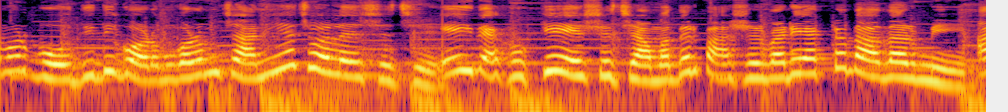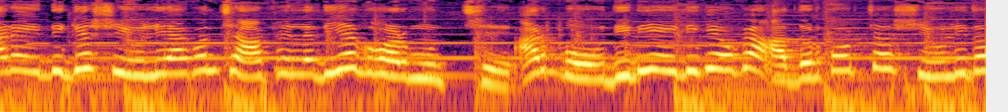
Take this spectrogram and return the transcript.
আমার বৌদিদি গরম গরম চা নিয়ে চলে এসেছে। এই দেখো, কে এসেছে? আমাদের পাশের বাড়ি একটা দাদার মেয়ে। আর এইদিকে শিউলি এখন চা ফেলে দিয়ে ঘর মুছছে। আর বৌদিদি এইদিকে ওকে আদর করছে, আর শিউলি তো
